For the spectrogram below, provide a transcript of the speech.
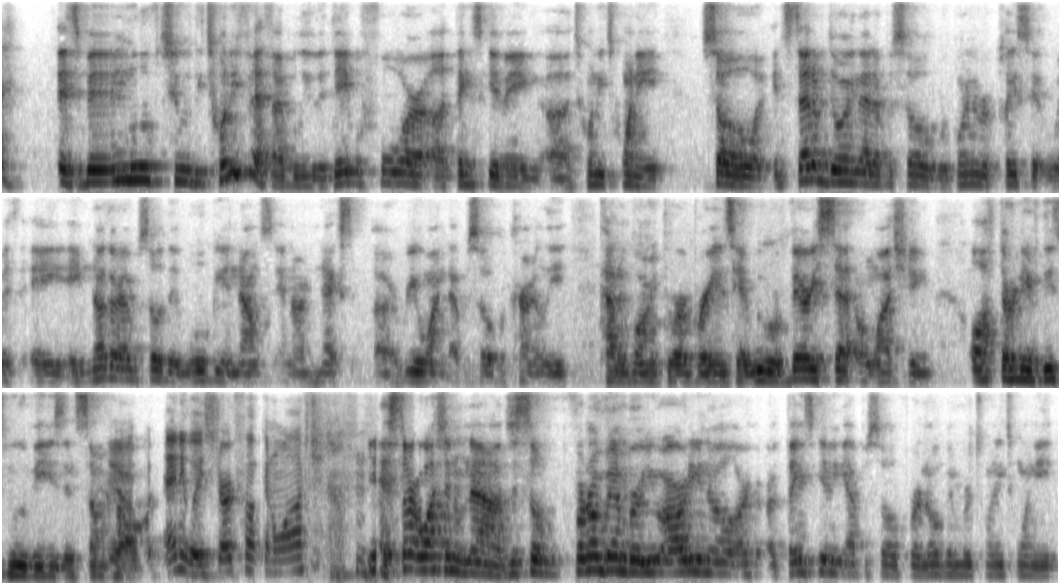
it's been moved to the 25th, I believe, the day before uh, Thanksgiving uh, 2020. So instead of doing that episode, we're going to replace it with a another episode that will be announced in our next uh, rewind episode. We're currently kind of going through our brains here. We were very set on watching all 30 of these movies, and yeah. somehow, Anyway, start fucking watching them. yeah, start watching them now. Just so for November, you already know our, our Thanksgiving episode for November 2020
